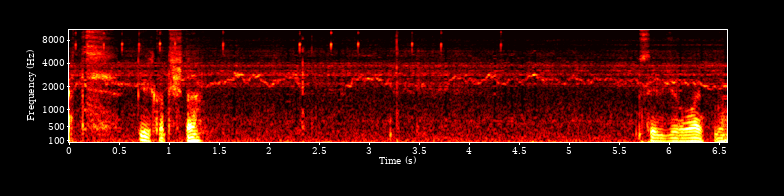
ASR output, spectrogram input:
Evet. ilk atışta Sevgili Wipe'la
